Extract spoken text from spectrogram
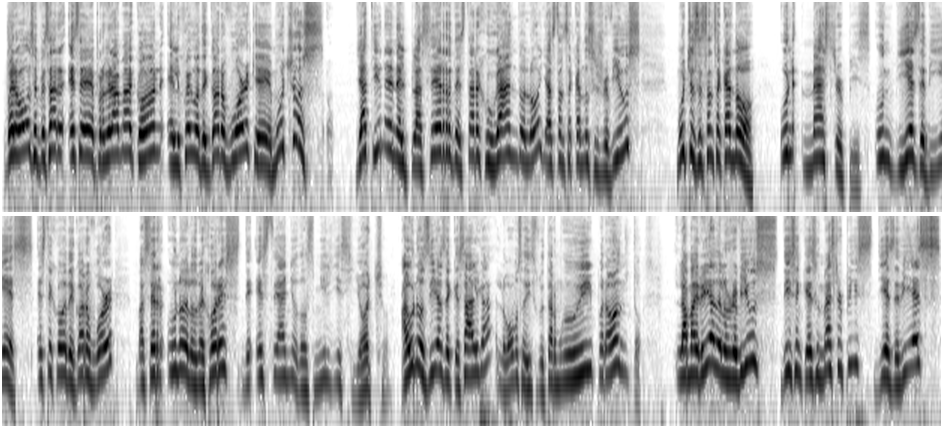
Bueno, vamos a empezar este programa con el juego de God of War que muchos ya tienen el placer de estar jugándolo, ya están sacando sus reviews. Muchos están sacando un masterpiece, un 10 de 10. Este juego de God of War va a ser uno de los mejores de este año 2018. A unos días de que salga, lo vamos a disfrutar muy pronto. La mayoría de los reviews dicen que es un masterpiece, 10 de 10,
